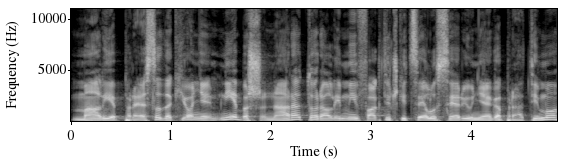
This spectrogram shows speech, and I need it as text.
mali je presladak i on je, nije baš narator, ali mi faktički celu seriju njega pratimo.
